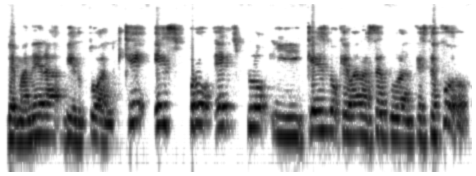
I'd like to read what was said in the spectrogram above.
de manera virtual. ¿Qué es ProExplo y qué es lo que van a hacer durante este foro?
